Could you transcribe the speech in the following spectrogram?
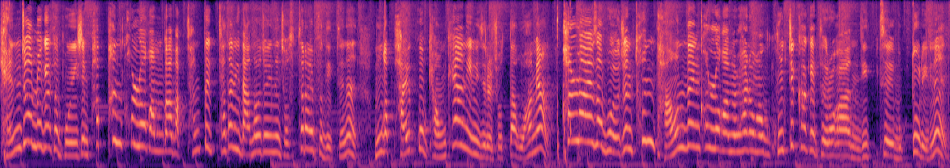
겐조 룩에서 보이신 pop한 컬러감과 막 잔뜩 자잘이 나눠져 있는 저 스트라이프 니트는 뭔가 밝고 경쾌한 이미지를 줬다고 하면 컬러에서 보여준 톤 다운된 컬러감을 활용하고 굵직하게 들어간 니트 목도리는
